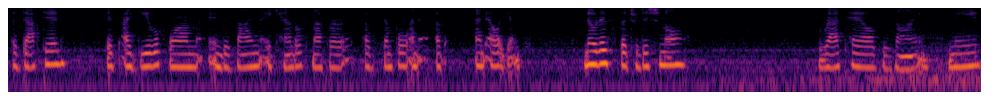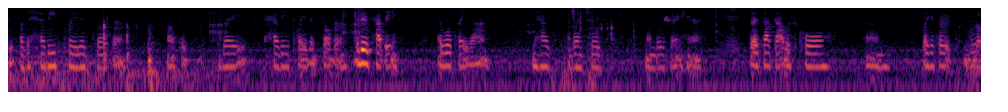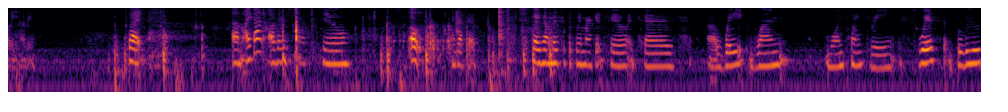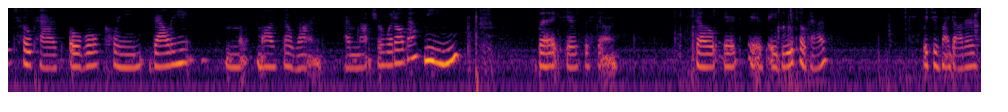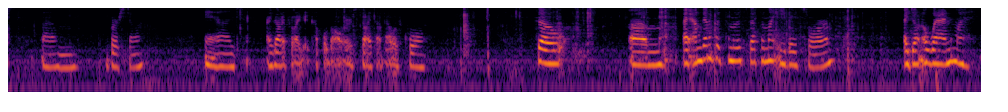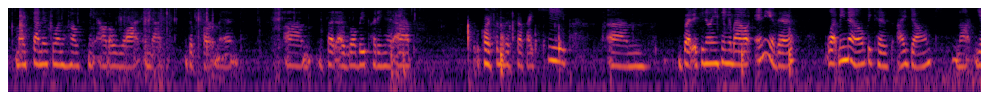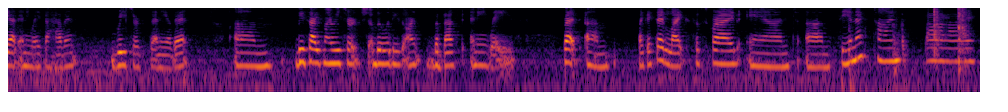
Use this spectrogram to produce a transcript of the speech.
adapted its ideal form in design a candle snuffer of simple and of and elegance. Notice the traditional rat tail design made of heavy plated silver. Oh, so it's very heavy plated silver. It is heavy, I will tell you that. It has a bunch of numbers right here. But I thought that was cool. Um, like I said, it's really heavy. But um, I got other stuff too. Oh, I got this. So I found this at the flea market too. It says uh, weight one 1.3 Swiss Blue Topaz Oval Clean Valley M Mazda 1. I'm not sure what all that means, but here's the stone. So it is a blue topaz, which is my daughter's um, birthstone. And I got it for like a couple dollars, so I thought that was cool. So um, I am going to put some of this stuff in my eBay store. I don't know when. My, my son is the one who helps me out a lot in that department. Um, but I will be putting it up. Of course, some of the stuff I keep. Um, but if you know anything about any of this, let me know because I don't. Not yet anyways. I haven't researched any of it. Um, besides, my research abilities aren't the best anyways. But um, like I said, like, subscribe, and um, see you next time. Bye.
